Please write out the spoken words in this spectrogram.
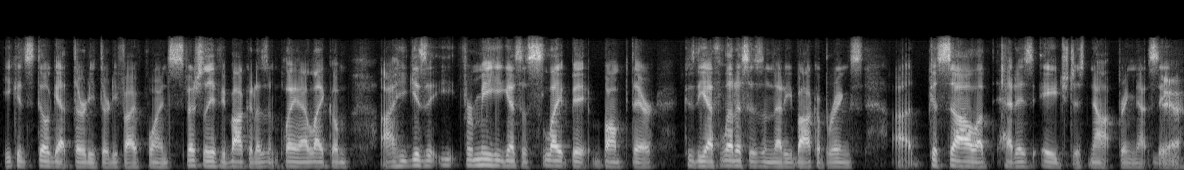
He could still get 30, 35 points, especially if Ibaka doesn't play. I like him. Uh, he gives it for me. He gets a slight bit bump there because the athleticism that Ibaka brings, uh, Gasol at his age does not bring that same. Yeah.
